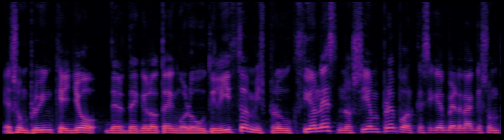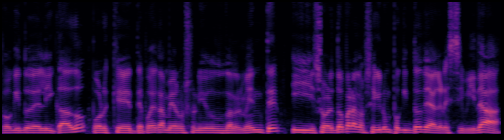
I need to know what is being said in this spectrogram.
es un plugin que yo desde que lo tengo lo utilizo en mis producciones. No siempre, porque sí que es verdad que es un poquito delicado porque te puede cambiar un sonido totalmente y sobre todo para conseguir un poquito de agresividad.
